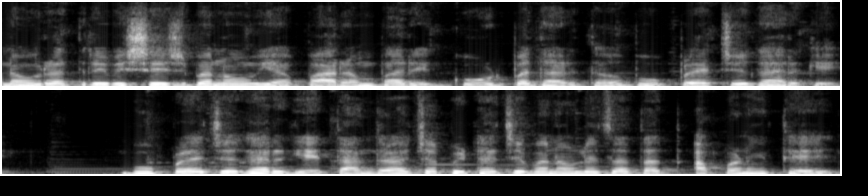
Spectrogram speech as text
नवरात्री विशेष बनवूया पारंपरिक गोड पदार्थ भोपळ्याचे घारगे. भोपळ्याचे घारगे तांदळाच्या पिठाचे बनवले जातात. आपण इथे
